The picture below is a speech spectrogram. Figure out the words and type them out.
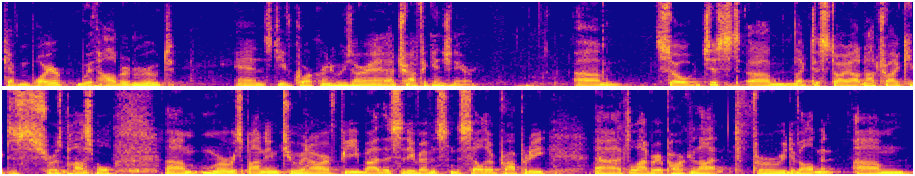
Kevin Boyer with Halliburton Root, and Steve Corcoran, who's our uh, traffic engineer. So just um, like to start out, and I'll try to keep this as short as possible. Um, We're responding to an RFP by the city of Evanston to sell their property uh, at the library parking lot for redevelopment. Um,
